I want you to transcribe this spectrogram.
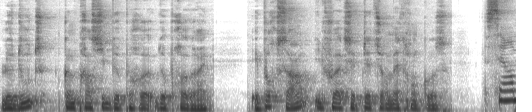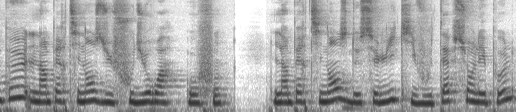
le doute comme principe de, de progrès. Et pour ça, il faut accepter de se remettre en cause. C'est un peu l'impertinence du fou du roi, au fond. L'impertinence de celui qui vous tape sur l'épaule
